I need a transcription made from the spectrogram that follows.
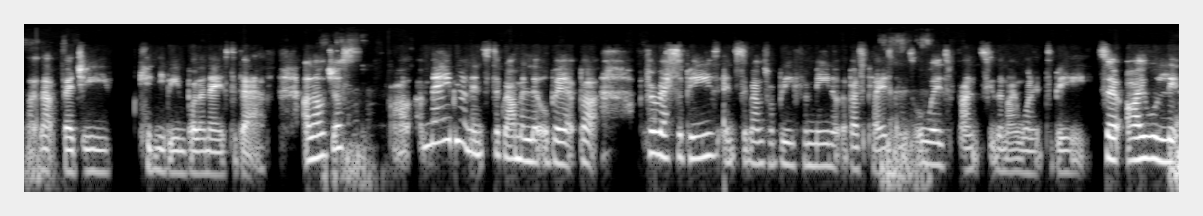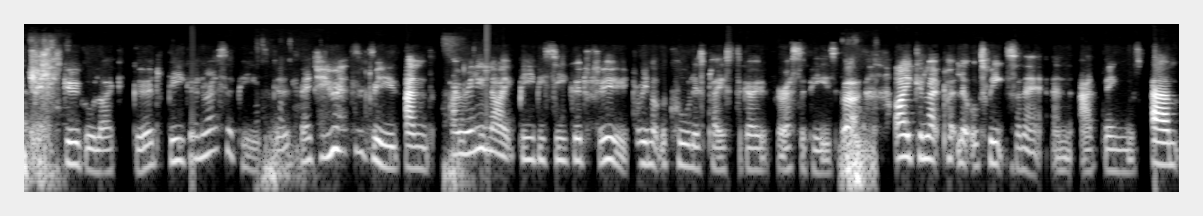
like that veggie kidney bean bolognese to death. And I'll just I'll, maybe on Instagram a little bit, but for recipes, Instagram's probably for me not the best place because it's always fancier than I want it to be. So I will literally Google like good vegan recipes, good veggie recipes. And I really like BBC Good Food. Probably not the coolest place to go for recipes, but I can like put little tweaks on it and add things. Um,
